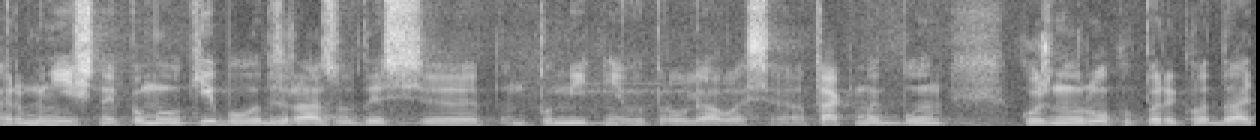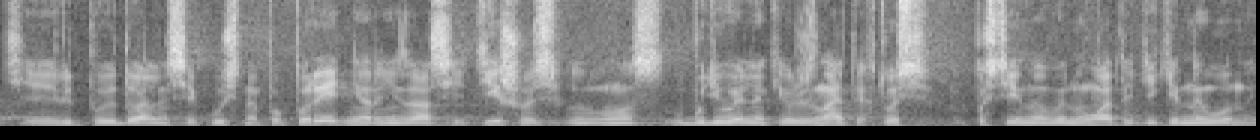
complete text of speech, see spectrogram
гармонічно, і помилки були б зразу десь е, помітні, виправлялися. А так ми будемо кожного року перекладати відповідальність якусь на попередні організації. Ті щось у нас у будівельників вже знаєте, хтось постійно винуватий, тільки не вони.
